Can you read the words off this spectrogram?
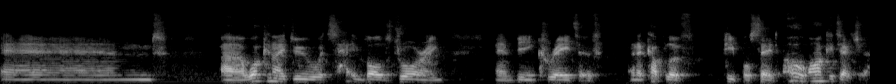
and uh, what can I do which involves drawing and being creative? And a couple of people said, oh, architecture.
